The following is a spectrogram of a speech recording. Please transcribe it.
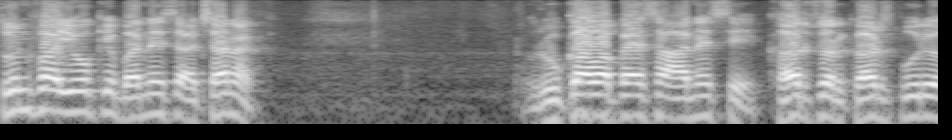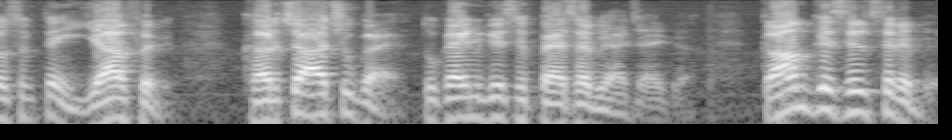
सुनफा योग के बनने से अचानक रुका हुआ पैसा आने से खर्च और कर्ज पूरे हो सकते हैं या फिर खर्चा आ चुका है तो कहीं ना कहीं से पैसा भी आ जाएगा। काम के सिलसिले में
